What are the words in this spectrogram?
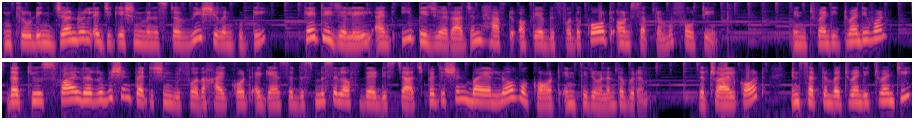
including General Education Minister V. Sivankutty, KT Jaleel, and E.P. Jayarajan, have to appear before the court on September 14th. In 2021, the accused filed a revision petition before the High Court against the dismissal of their discharge petition by a lower court in Thiruvananthapuram. The trial court, in September 2020,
